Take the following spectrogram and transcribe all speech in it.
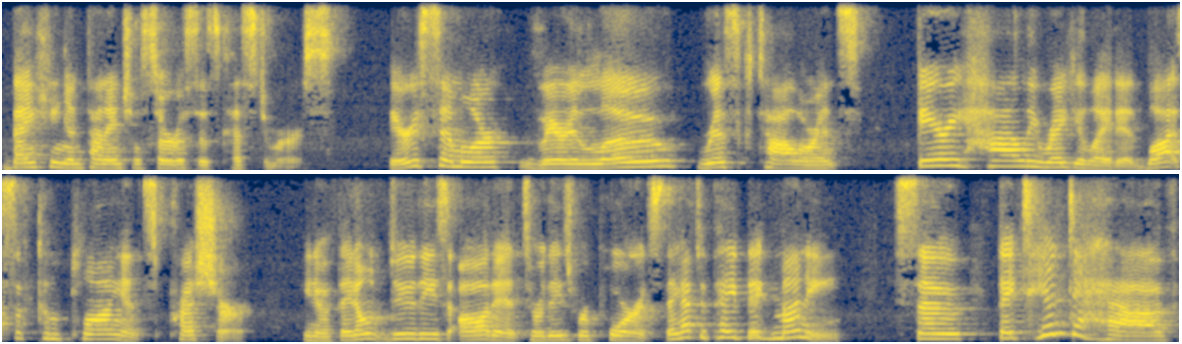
banking and financial services customers. Very similar, very low risk tolerance, very highly regulated, lots of compliance pressure. You know, if they don't do these audits or these reports, they have to pay big money. So they tend to have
